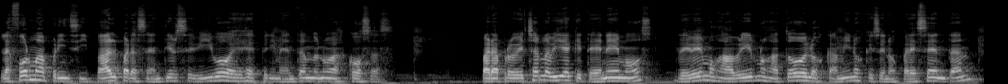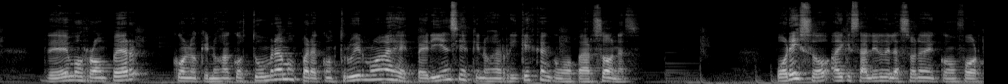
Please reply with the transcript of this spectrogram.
la forma principal para sentirse vivo es experimentando nuevas cosas. Para aprovechar la vida que tenemos, debemos abrirnos a todos los caminos que se nos presentan, debemos romper con lo que nos acostumbramos para construir nuevas experiencias que nos enriquezcan como personas. Por eso hay que salir de la zona de confort,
